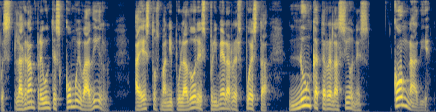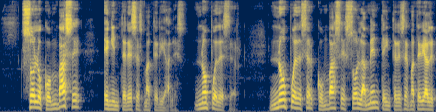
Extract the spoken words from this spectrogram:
Pues la gran pregunta es cómo evadir a estos manipuladores. Primera respuesta, nunca te relaciones con nadie, solo con base en intereses materiales. No puede ser no puede ser con base solamente en intereses materiales.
